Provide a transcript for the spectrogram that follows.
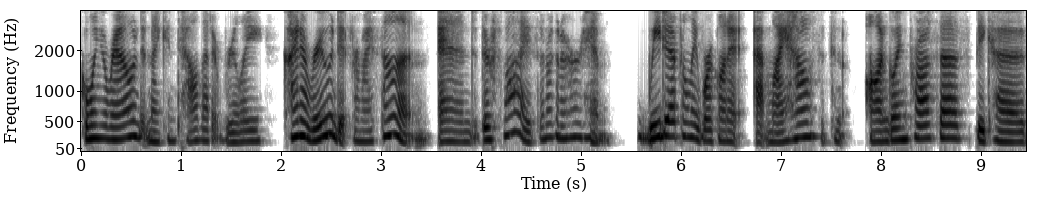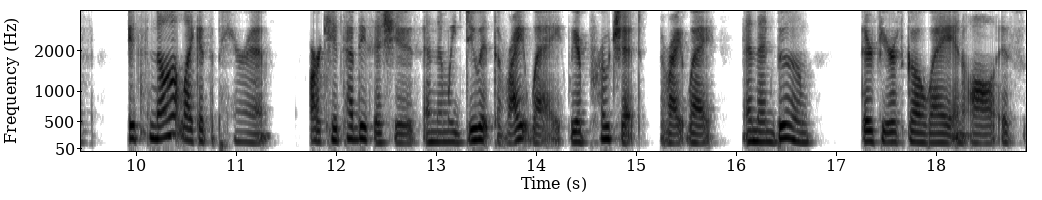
going around, and I can tell that it really kind of ruined it for my son. And they're flies; they're not going to hurt him. We definitely work on it at my house. It's an ongoing process because it's not like as a parent, our kids have these issues, and then we do it the right way. We approach it the right way, and then boom, their fears go away, and all is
